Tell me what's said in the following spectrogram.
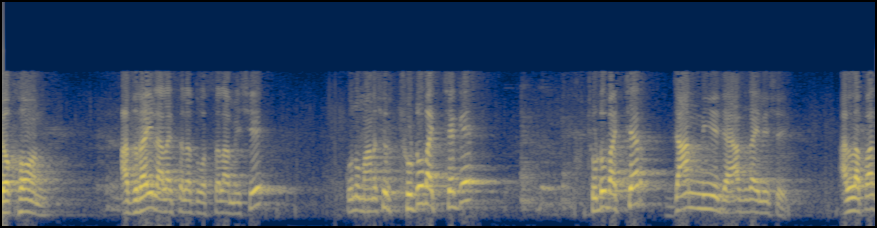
যখন আজরাইল আলাহ সাল্লাতাম এসে কোনো মানুষের ছোট বাচ্চাকে, ছোট বাচ্চার যান নিয়ে যায় আজরাইল এসে। আল্লাহ পাক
